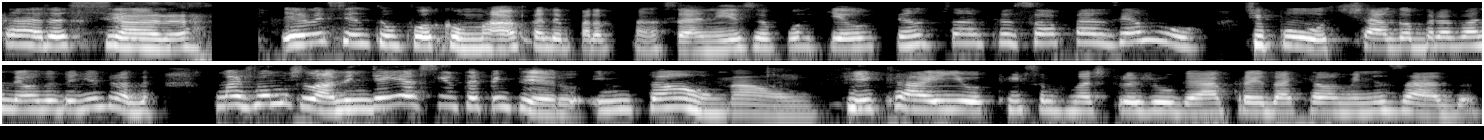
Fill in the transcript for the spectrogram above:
Cara, sim. Cara, eu me sinto um pouco mal quando eu paro pra pensar nisso, porque eu tento ser uma pessoa fazer amor. Tipo, Thiago Abravanel do Big Brother. Mas vamos lá, ninguém é assim o tempo inteiro. Então, não. fica aí o quem somos nós para julgar, para dar aquela amenizada.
